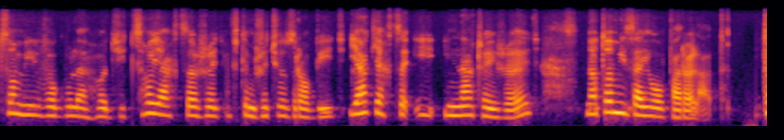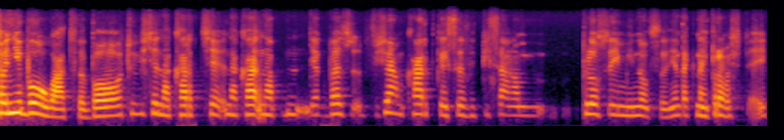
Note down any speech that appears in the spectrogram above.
co mi w ogóle chodzi, co ja chcę żyć, w tym życiu zrobić, jak ja chcę i, inaczej żyć, no to mi zajęło parę lat. To nie było łatwe, bo oczywiście na karcie, na, na, jak bez, wzięłam kartkę i sobie wypisałam plusy i minusy, nie tak najprościej,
